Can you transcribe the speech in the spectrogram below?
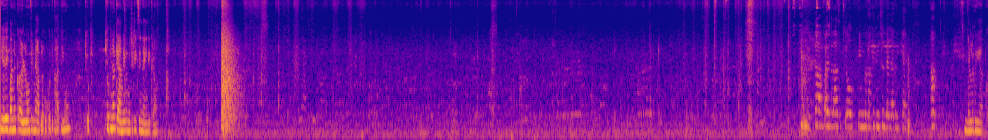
ये एक बार कर लूँ फिर मैं आप लोगों को दिखाती हूँ क्योंकि क्योंकि ना कैमरे में मुझे ठीक से नहीं दिख रहा। सुंदर लग रही है। आपको?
